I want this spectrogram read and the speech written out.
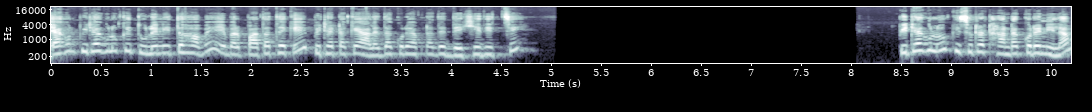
এখন পিঠাগুলোকে তুলে নিতে হবে। এবার পাতা থেকে পিঠাটাকে আলাদা করে আপনাদের দেখিয়ে দিচ্ছি। পিঠাগুলো কিছুটা ঠান্ডা করে নিলাম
